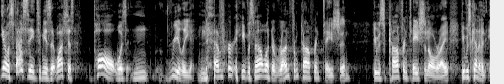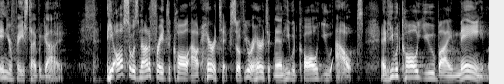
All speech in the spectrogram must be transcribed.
you know, what's fascinating to me is that, watch this, Paul was n- really never, he was not one to run from confrontation. He was confrontational, right? He was kind of an in your face type of guy. He also was not afraid to call out heretics. So if you were a heretic, man, he would call you out and he would call you by name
